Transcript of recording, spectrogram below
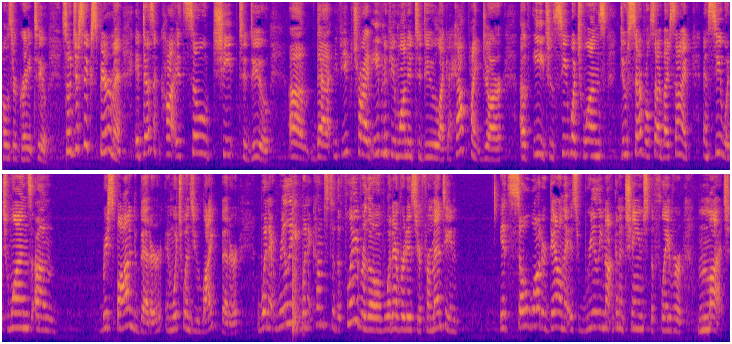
those are great too. So just experiment. It doesn't cost, it's so cheap to do um, that if you tried, even if you wanted to do like a half pint jar of each and see which ones, do several side by side and see which ones um, respond better and which ones you like better when it really, when it comes to the flavor though of whatever it is you're fermenting, it's so watered down that it's really not going to change the flavor much.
